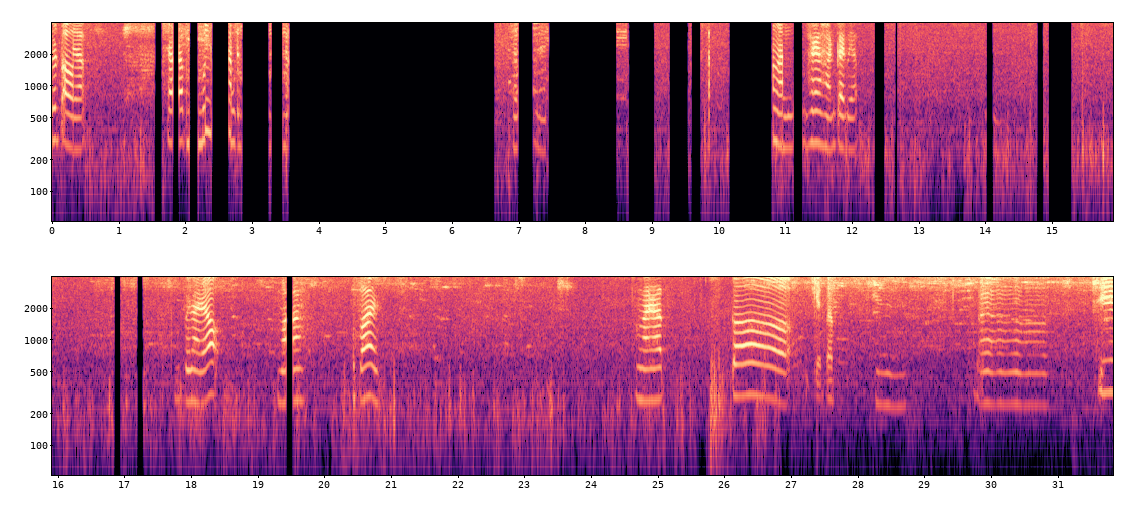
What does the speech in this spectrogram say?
ก็ต่อครับครับมึงงานให้อาหารไก่แบบไปไหนแล้ว มา ไปทำงานครับ ก็เก็บแบบ ที่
